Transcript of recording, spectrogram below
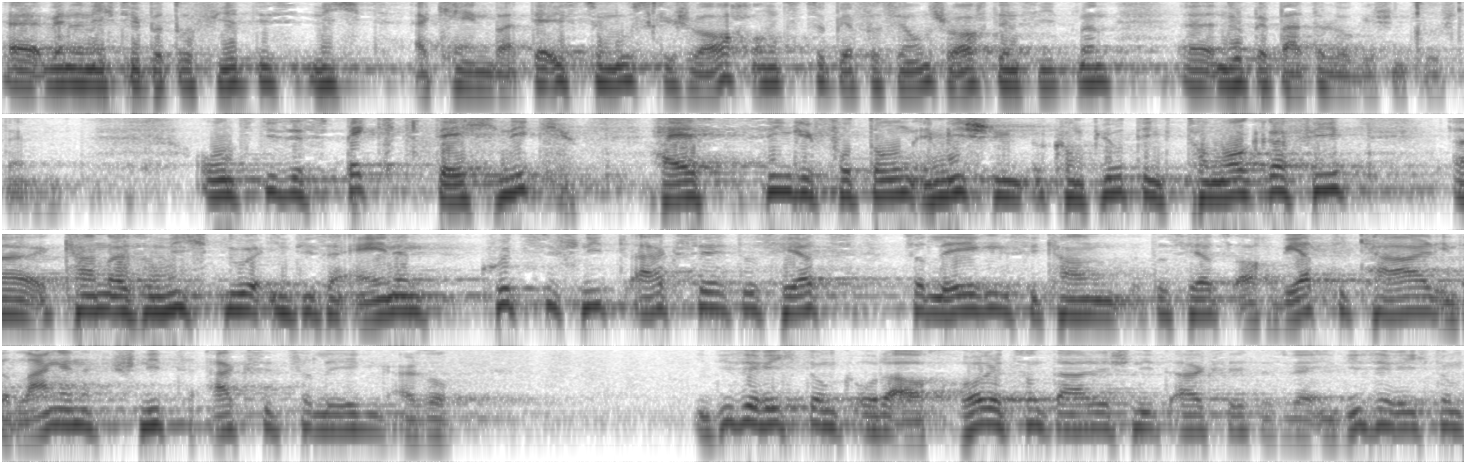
äh, wenn er nicht hypertrophiert ist, nicht erkennbar. Der ist zu muskelschwach und zu perfusionsschwach, den sieht man äh, nur bei pathologischen Zuständen. Und diese SPECT-Technik heißt Single Photon Emission Computing Tomography, äh, kann also nicht nur in dieser einen kurzen Schnittachse das Herz zerlegen, sie kann das Herz auch vertikal in der langen Schnittachse zerlegen, also in diese Richtung oder auch horizontale Schnittachse, das wäre in diese Richtung.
